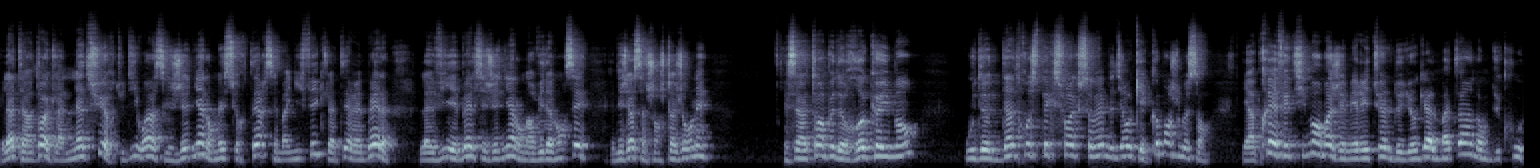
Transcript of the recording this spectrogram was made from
Et là, tu es un temps avec la nature, tu dis, ouais, c'est génial, on est sur Terre, c'est magnifique, la Terre est belle, la vie est belle, c'est génial, on a envie d'avancer. Et déjà, ça change ta journée. Et c'est un temps un peu de recueillement ou d'introspection avec soi-même, de dire, ok, comment je me sens? Et après, effectivement, moi, j'ai mes rituels de yoga le matin, donc du coup,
